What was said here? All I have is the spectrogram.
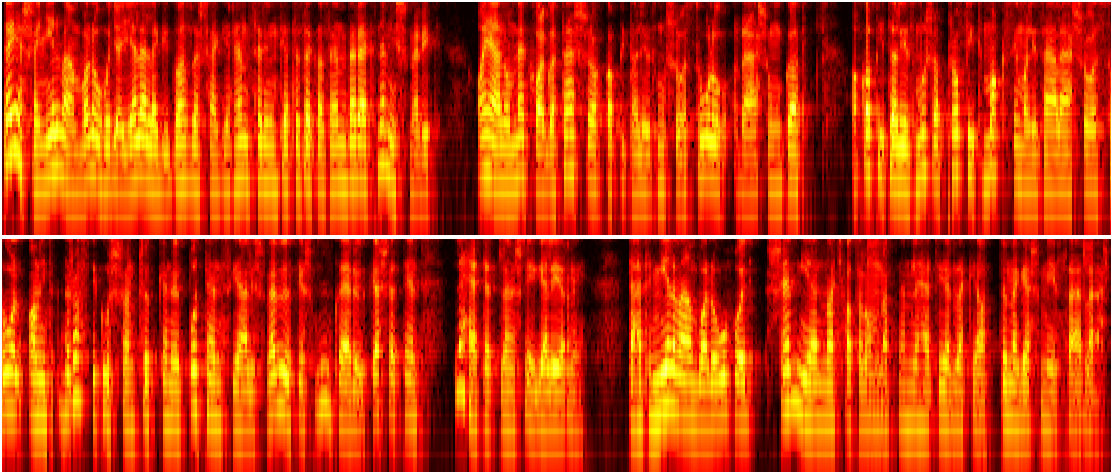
Teljesen nyilvánvaló, hogy a jelenlegi gazdasági rendszerünket ezek az emberek nem ismerik. Ajánlom meghallgatásra a kapitalizmusról szóló adásunkat. A kapitalizmus a profit maximalizálásról szól, amit drasztikusan csökkenő potenciális vevők és munkaerők esetén lehetetlenség elérni. Tehát nyilvánvaló, hogy semmilyen nagy hatalomnak nem lehet érdeke a tömeges mészárlás.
